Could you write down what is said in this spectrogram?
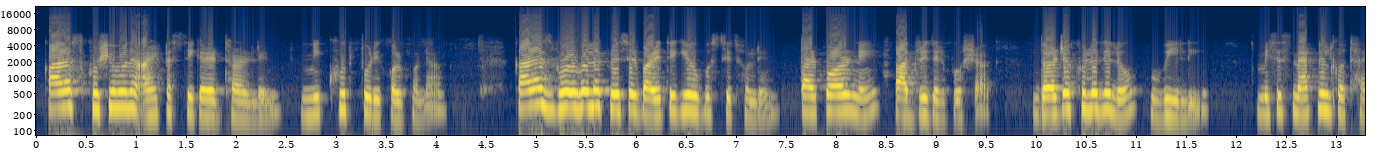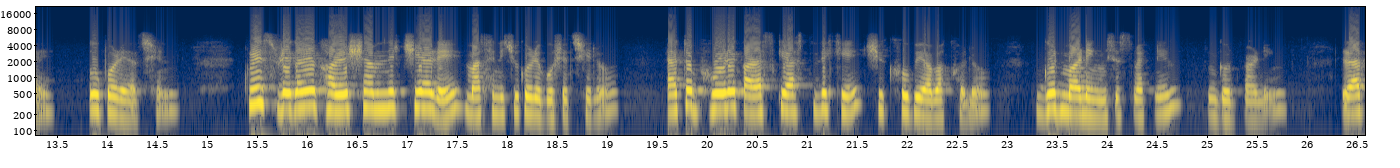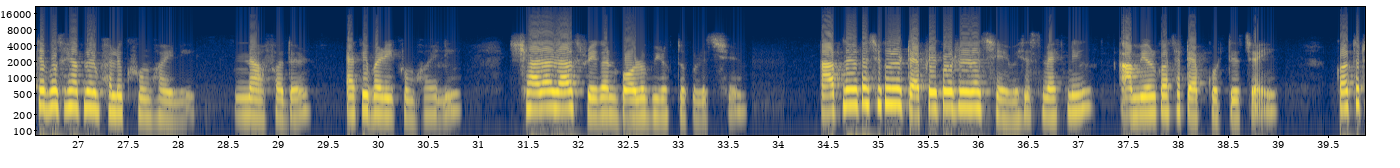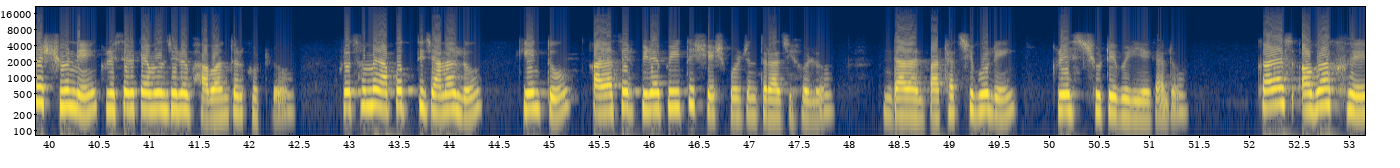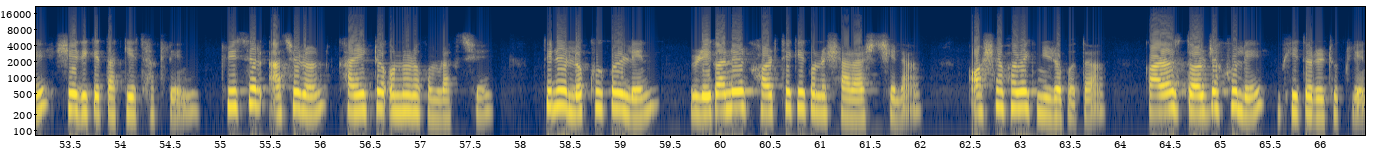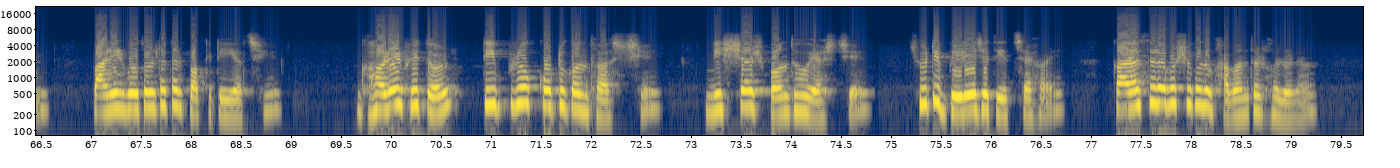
কারাস খুশি মনে আরেকটা সিগারেট ধরলেন। নিখুঁত পরিকল্পনা। কারাস ভোরবেলা ক্রিসের বাড়িতে গিয়ে উপস্থিত হলেন। তার পরনে পাদ্রিদের পোশাক। দরজা খুলে দিল উইলি। মিসেস ম্যাকনেল কোথায়? উপরে আছেন। ক্রিস রেগানের ঘরের সামনের চেয়ারে মাথা নিচু করে বসেছিল। এত ভোরে কারাসকে আসতে দেখে সে খুবই অবাক হলো। Good morning Mrs McNeil good morning রাতে বোধহয় আপনার ভালো ঘুম হয়নি। না ফাদার একেবারেই ঘুম হয়নি। সারা রাত রেগান বড় বিরক্ত করেছে। আপনার কাছে কোনো ট্যাপ রেকর্ডার আছে মিসেস ম্যাকনিল আমি ওর কথা ট্যাপ করতে চাই। কথাটা শুনে ক্রিসের কেমন যেন ভাবান্তর ঘটল। প্রথমে আপত্তি জানালো, কিন্তু কারাতের পীড়াপিড়িতে শেষ পর্যন্ত রাজি হলো। দাঁড়ান, পাঠাচ্ছি বলেই ক্রিস ছুটে বেরিয়ে গেল। কারাস অবাক হয়ে সেদিকে তাকিয়ে থাকলেন। ক্রিসের আচরণ খানিকটা অন্যরকম লাগছে। তিনি লক্ষ্য করলেন, রেগানের ঘর থেকে কোনো সাড়া আসছে না। অস্বাভাবিক নীরবতা। কারাস দরজা খুলে ভিতরে ঢুকলেন। পানির বোতলটা তার পকেটেই আছে। ঘরের ভেতর তীব্র কটুগন্ধ আসছে। নিঃশ্বাস বন্ধ হয়ে আসছে। ছুটি বেড়ে যেতে ইচ্ছে হয়। কারাসের অবশ্য কোনো ভাবান্তর হলো না।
